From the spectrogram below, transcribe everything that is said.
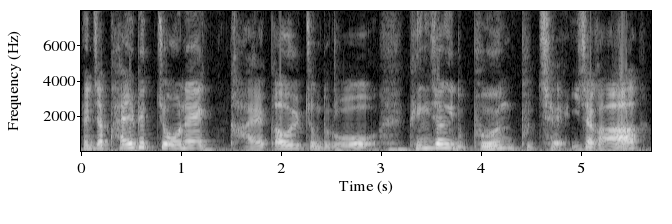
현재 800조 원의 가까울 정도로 굉장히 높은 부채 이자가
